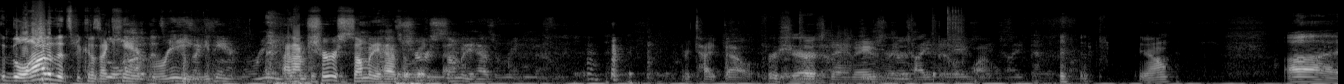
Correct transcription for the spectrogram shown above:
A lot of it's because I can't read, and I'm sure somebody has it written. Somebody has it written down. or typed out. For sure. This day and age, they type it. Wow. You know. Uh,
